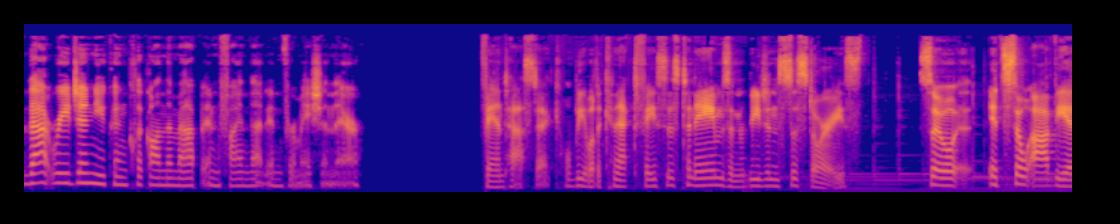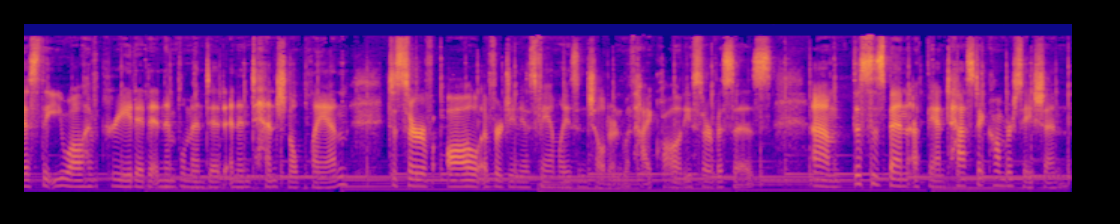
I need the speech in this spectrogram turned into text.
that region, you can click on the map and find that information there. Fantastic. We'll be able to connect faces to names and regions to stories. So it's so obvious that you all have created and implemented an intentional plan to serve all of Virginia's families and children with high quality services. Um, this has been a fantastic conversation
